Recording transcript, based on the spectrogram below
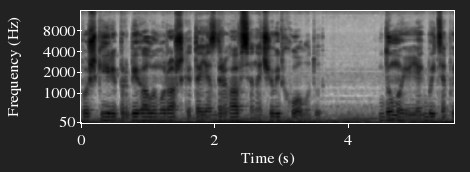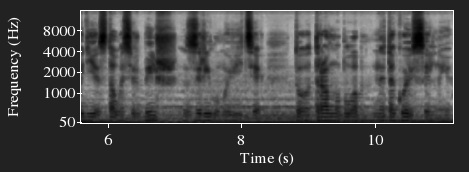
по шкірі пробігали мурашки, та я здригався, наче від холоду. Думаю, якби ця подія сталася в більш зрілому віці, то травма була б не такою сильною.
